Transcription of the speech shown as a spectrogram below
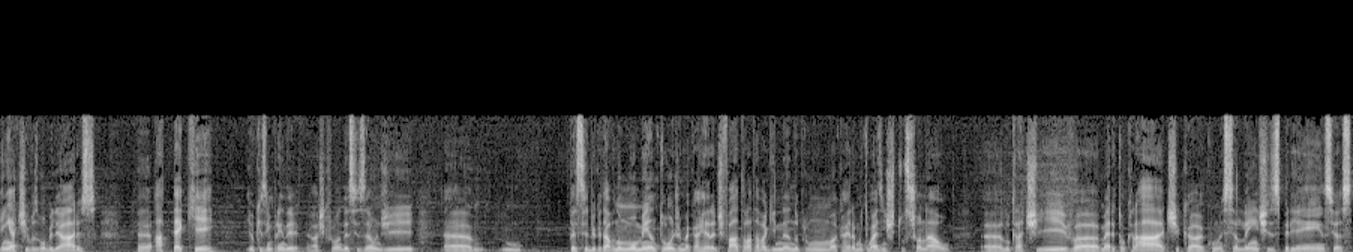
em ativos imobiliários, é, até que eu quis empreender. Eu acho que foi uma decisão de percebi que eu estava num momento onde minha carreira, de fato, ela estava guinando para uma carreira muito mais institucional, uh, lucrativa, meritocrática, com excelentes experiências,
